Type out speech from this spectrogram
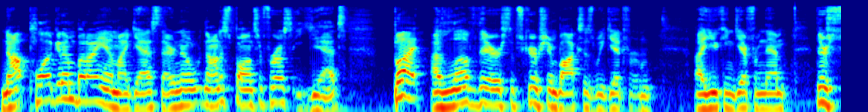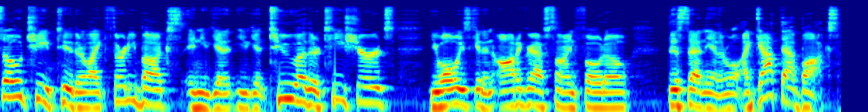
Not plugging them, but I am, I guess. They're no not a sponsor for us yet, but I love their subscription boxes we get from. Uh, you can get from them. They're so cheap too. They're like thirty bucks, and you get you get two other T-shirts. You always get an autograph signed photo. This, that, and the other. Well, I got that box.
